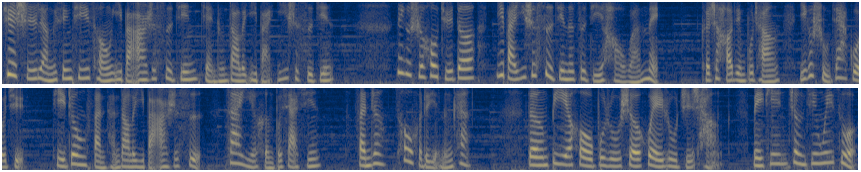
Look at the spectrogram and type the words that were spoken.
确实，两个星期从一百二十四斤减重到了一百一十四斤。那个时候觉得一百一十四斤的自己好完美。可是好景不长，一个暑假过去，体重反弹到了一百二十四，再也狠不下心。反正凑合着也能看。等毕业后步入社会，入职场，每天正襟危坐。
